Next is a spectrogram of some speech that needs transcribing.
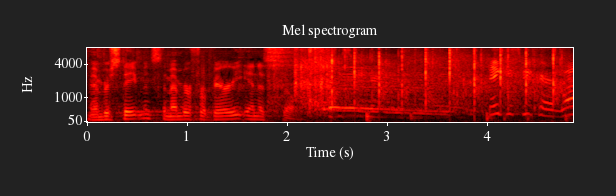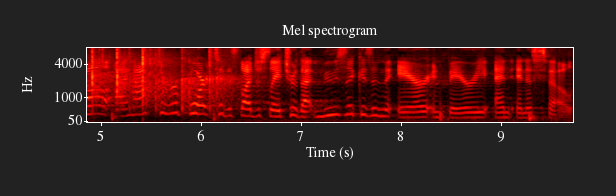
Member statements. The member for Barrie Innisfil. To this legislature that music is in the air in Barrie and Innisfil.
